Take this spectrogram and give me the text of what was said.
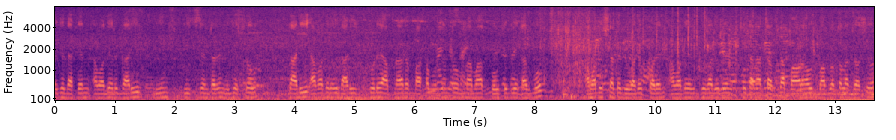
এই যে দেখেন আমাদের গাড়ির প্রিন্স বিচ সেন্টারের নিজস্ব গাড়ি আমাদের এই গাড়ি করে আপনার বাসা পর্যন্ত আমরা মাছ পৌঁছে দিয়ে থাকব। আমাদের সাথে যোগাযোগ করেন আমাদের যোগাযোগের ঠিকানা চাপড়া পাওয়ার হাউস বাবলাতলা যশোর।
